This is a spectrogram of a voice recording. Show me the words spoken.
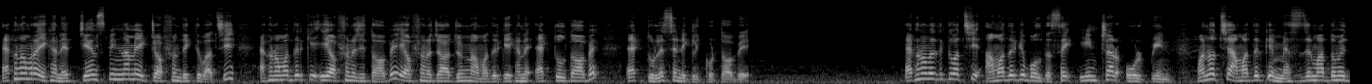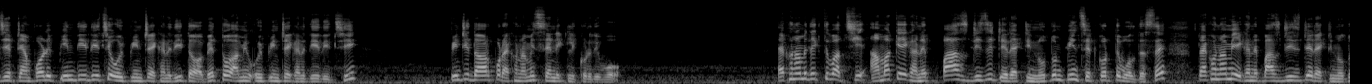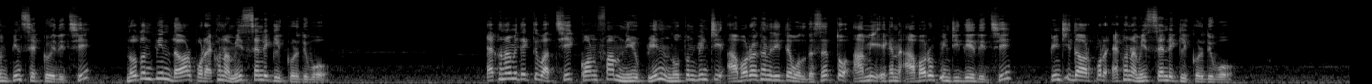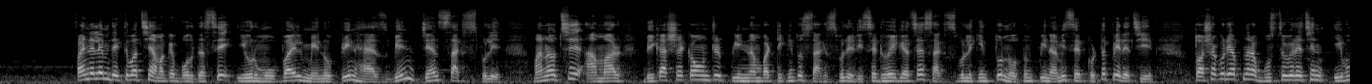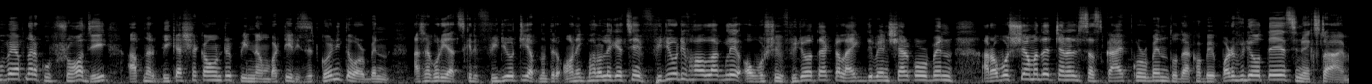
এখন আমরা এখানে চেঞ্জ পিন নামে একটি অপশন দেখতে পাচ্ছি। এখন আমাদেরকে এই অপশনে যেতে হবে। এই অপশনে যাওয়ার জন্য আমাদেরকে এখানে এক তুলতে হবে, এক তুলে সেন্ডে ক্লিক করতে হবে। এখন আমরা দেখতে পাচ্ছি আমাদেরকে বলতেছে ইন্টার ওল্ড পিন মানে হচ্ছে আমাদেরকে মেসেজের মাধ্যমে যে টেম্পোরারি পিন দিয়ে দিয়েছে, ওই পিনটা এখানে দিতে হবে। তো আমি ওই পিনটা এখানে দিয়ে দিচ্ছি। পিনটি দেওয়ার পর এখন আমি সেন্ডে ক্লিক করে দিব। এখন আমি দেখতে পাচ্ছি আমাকে এখানে পাঁচ ডিজিটের একটি নতুন পিন সেট করতে বলতেছে। তো এখন আমি এখানে পাঁচ ডিজিটের একটি নতুন পিন সেট করে দিচ্ছি। নতুন পিন দেওয়ার পর এখন আমি সেন্ডে ক্লিক করে দিব। এখন আমি দেখতে পাচ্ছি কনফার্ম নিউ পিন নতুন পিনটি আবারও এখানে দিতে বলতেছে। তো আমি এখানে আবারও পিনটি দিয়ে দিচ্ছি। পিনটি দেওয়ার পর এখন আমি সেন্ডে ক্লিক করে দিব। ফাইনালি আমি দেখতে পাচ্ছি আমাকে বলতেছে your mobile menu PIN has been change successfully মানে হচ্ছে আমার বিকাশ অ্যাকাউন্টের পিন নাম্বারটি কিন্তু সাকসেসফুলি রিসেট হয়ে গেছে সাকসেসফুলি কিন্তু নতুন পিন আমি সেট করতে পেরেছি। তো আশা করি আপনারা বুঝতে পেরেছেন, এভাবে আপনারা খুব সহজেই আপনার বিকাশ অ্যাকাউন্টের পিন নাম্বারটি রিসেট করে নিতে পারবেন। আশা করি আজকের ভিডিওটি আপনাদের অনেক ভালো লেগেছে। ভিডিওটি ভালো লাগলে অবশ্যই ভিডিওতে একটা লাইক দিবেন শেয়ার করবেন, আর অবশ্যই আমাদের চ্যানেলটি সাবস্ক্রাইব করবেন। তো দেখাবে পরের ভিডিওতে সি নেক্সট টাইম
